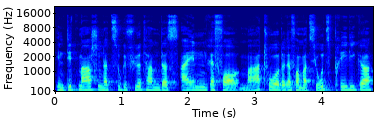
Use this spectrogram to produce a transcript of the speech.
in Dithmarschen dazu geführt haben, dass ein Reformator oder Reformationsprediger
